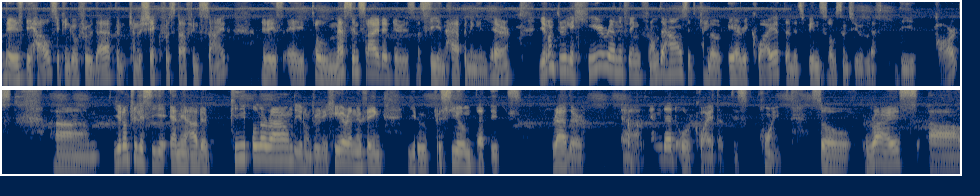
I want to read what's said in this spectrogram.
there is the house. You can go through that and kind of check for stuff inside there is a total mess inside it there is a scene happening in there you don't really hear anything from the house it's kind of airy quiet and it's been so since you left the cars um, you don't really see any other people around you don't really hear anything you presume that it's rather uh, ended or quiet at this point so rise uh,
